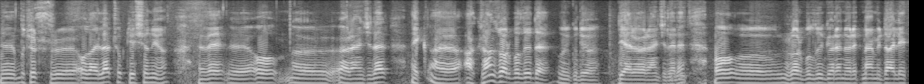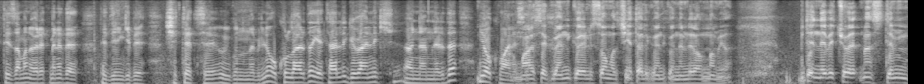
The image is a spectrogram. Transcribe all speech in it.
e, bu tür e, olaylar çok yaşanıyor ve e, o e, öğrenciler ek, e, akran zorbalığı da uyguluyor diğer öğrencilere. O e, zorbalığı gören öğretmen müdahale ettiği zaman öğretmene de dediğin gibi şiddet e, uygulanabiliyor. Okullarda yeterli güvenlik önlemleri de yok maalesef. Maalesef güvenlik görevlisi olmadığı için yeterli güvenlik önlemleri alınamıyor. Bir de nöbetçi öğretmen sistemi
